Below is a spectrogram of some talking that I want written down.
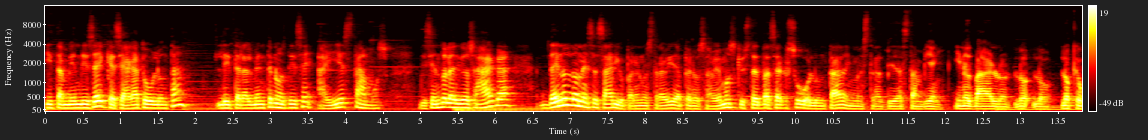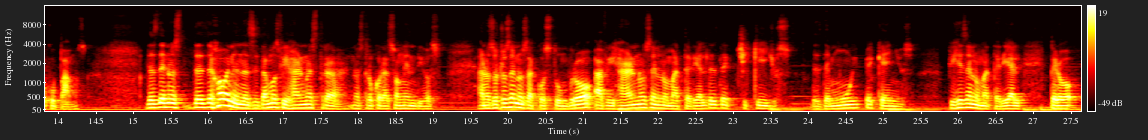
Y también dice que se haga tu voluntad. Literalmente nos dice, ahí estamos, diciéndole a Dios, haga, denos lo necesario para nuestra vida, pero sabemos que usted va a hacer su voluntad en nuestras vidas también y nos va a dar lo, lo que ocupamos. Desde, desde jóvenes necesitamos fijar nuestra, nuestro corazón en Dios. A nosotros se nos acostumbró a fijarnos en lo material desde chiquillos, desde muy pequeños. Fíjese en lo material, pero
